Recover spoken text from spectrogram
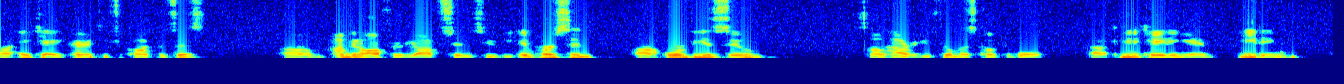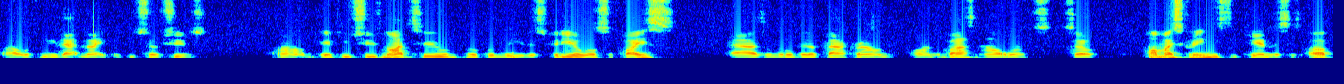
uh, aka parent teacher conferences. Um, I'm going to offer the option to be in person uh, or via Zoom, um, however you feel most comfortable uh, communicating and meeting uh, with me that night if you so choose. Um, if you choose not to, hopefully this video will suffice as a little bit of background on the class and how it works. So on my screen we see Canvas is up.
